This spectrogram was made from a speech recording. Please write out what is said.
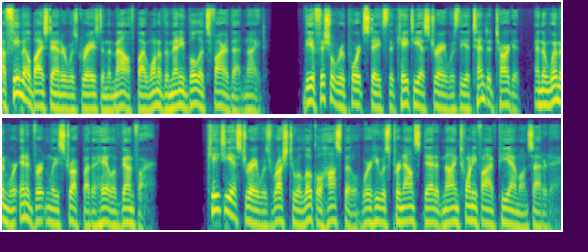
A female bystander was grazed in the mouth by one of the many bullets fired that night. The official report states that KTS Dre was the attended target, and the women were inadvertently struck by the hail of gunfire. KTS Dre was rushed to a local hospital where he was pronounced dead at 9:25 p.m. on Saturday.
